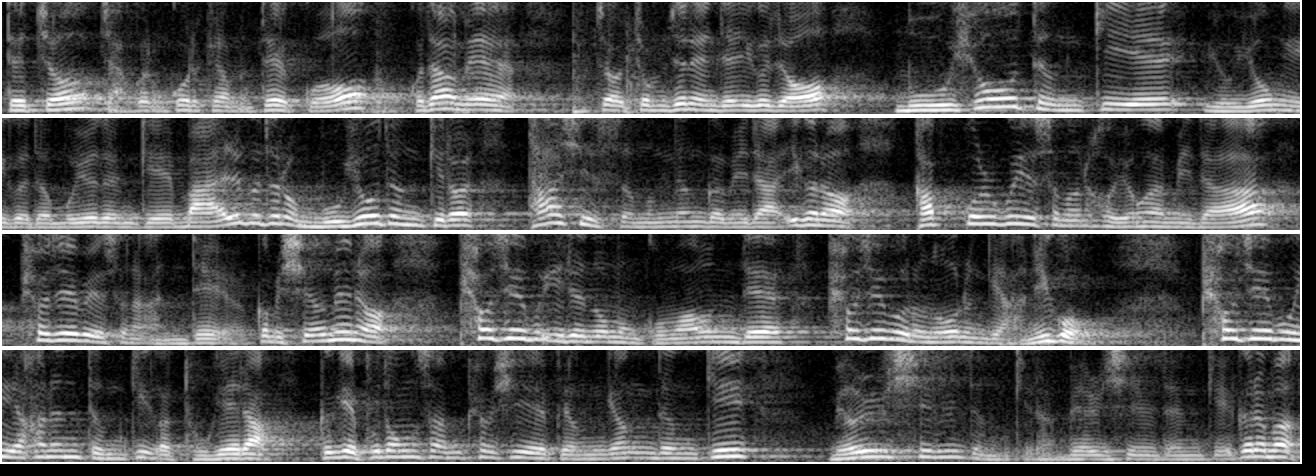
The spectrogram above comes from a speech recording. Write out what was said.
됐죠? 자, 그럼 그렇게 하면 됐고 그 다음에 저 좀 전에 이제 이거죠. 무효 등기의 유용이거든. 무효 등기 말 그대로 무효 등기를 다시 써먹는 겁니다. 이거는 갑골구에서만 허용합니다. 표제부에서는 안 돼요. 그럼 시험에는 표제부 이래 놓으면 고마운데 표제부로 놓는 게 아니고 표제부에 하는 등기가 두 개라. 그게 부동산 표시의 변경 등기, 멸실 등기라. 멸실 등기. 그러면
